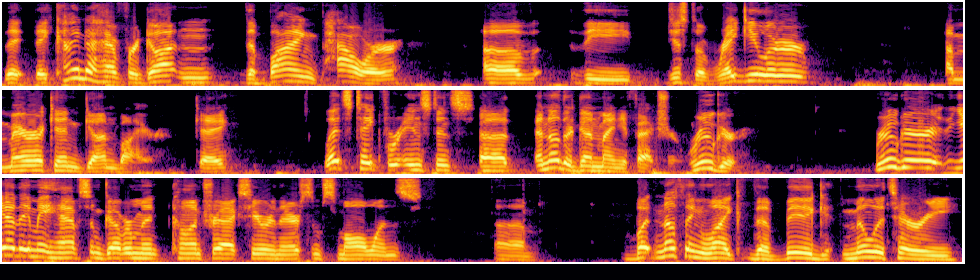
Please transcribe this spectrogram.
they, they kind of have forgotten the buying power of the just a regular American gun buyer. Okay, Let's take, for instance, uh, another gun manufacturer, Ruger. Ruger, yeah, they may have some government contracts here and there, some small ones, um, but nothing like the big military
